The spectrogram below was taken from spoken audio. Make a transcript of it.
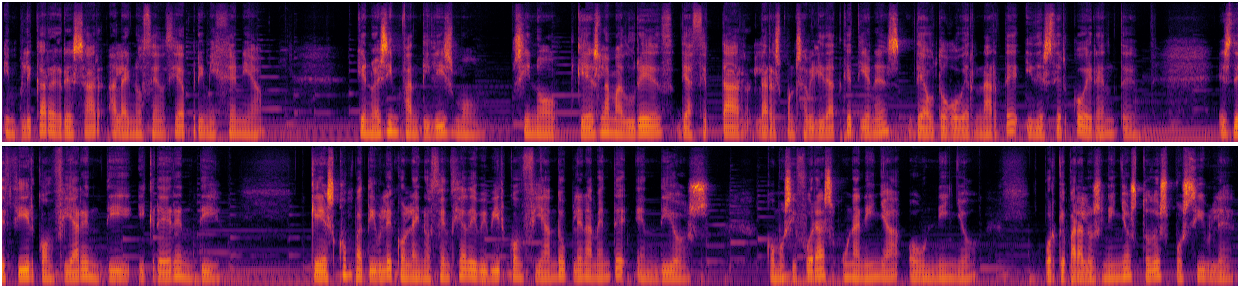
implica regresar a la inocencia primigenia, que no es infantilismo, sino que es la madurez de aceptar la responsabilidad que tienes de autogobernarte y de ser coherente. Es decir, confiar en ti y creer en ti, que es compatible con la inocencia de vivir confiando plenamente en Dios, como si fueras una niña o un niño, porque para los niños todo es posible,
